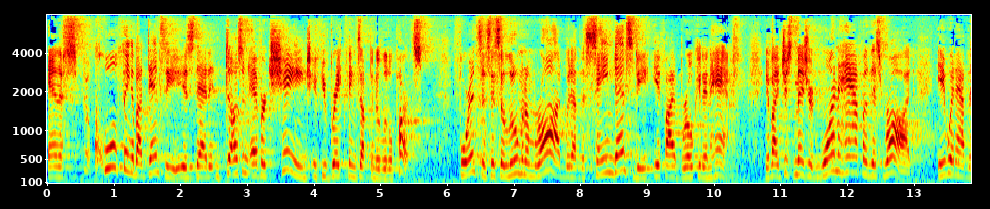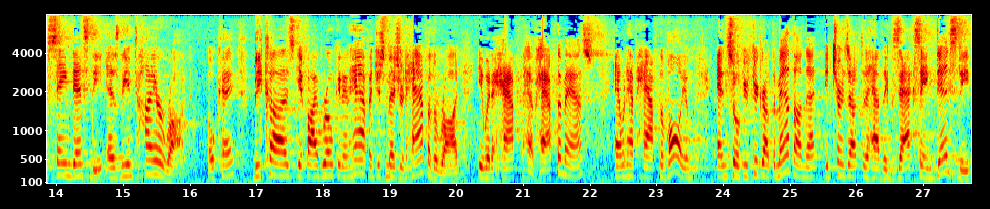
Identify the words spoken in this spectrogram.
And the sp- cool thing about density is that it doesn't ever change if you break things up into little parts. For instance, this aluminum rod would have the same density if I broke it in half. If I just measured one half of this rod, it would have the same density as the entire rod. Okay? Because if I broke it in half and just measured half of the rod, it would have, have half the mass and would have half the volume. And so if you figure out the math on that, it turns out to have the exact same density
